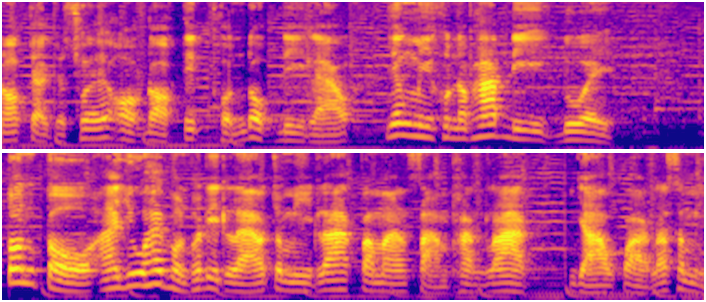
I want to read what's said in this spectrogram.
นอกจากจะช่วยให้ออกดอกติดผลดกดีแล้ว ยังมีคุณภาพดีอีกด้วย ต้นโตอายุให้ผลผลิตแล้วจะมีรากประมาณ 3,000 ราก ยาวกว่ารัศมี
